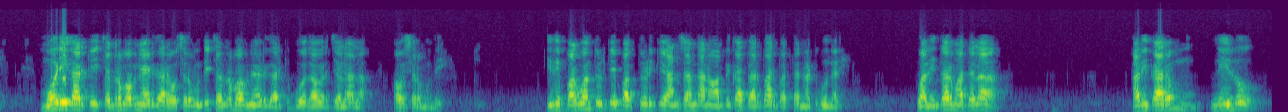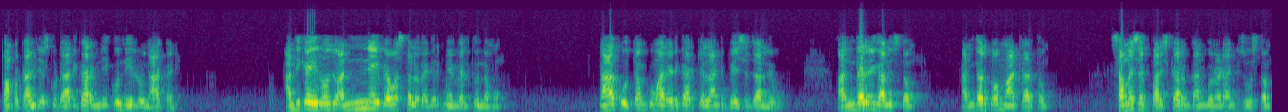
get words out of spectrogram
మోడీ గారికి చంద్రబాబు నాయుడు గారు అవసరం ఉంది. చంద్రబాబు నాయుడు గారికి గోదావరి జలాల అవసరం ఉంది. ఇది భగవంతుడికి భక్తుడికి అనుసంధానం అంబికా దర్బార్ భర్త అన్నట్టుగా ఉన్నది. వాళ్ళిద్దరి మధ్యలో అధికారం నీళ్ళు పంపకాలు చేసుకుంటారు అధికారం నీకు నీళ్ళు నాకని. అందుకే ఈరోజు అన్ని వ్యవస్థల దగ్గరికి మేము వెళ్తున్నాము. నాకు ఉత్తమ్ కుమార్ రెడ్డి గారికి ఎలాంటి భేషజాలు లేవు. అందరిని కలుస్తాం అందరితో మాట్లాడతాం సమస్యకు పరిష్కారం కనుగొనడానికి చూస్తాం.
